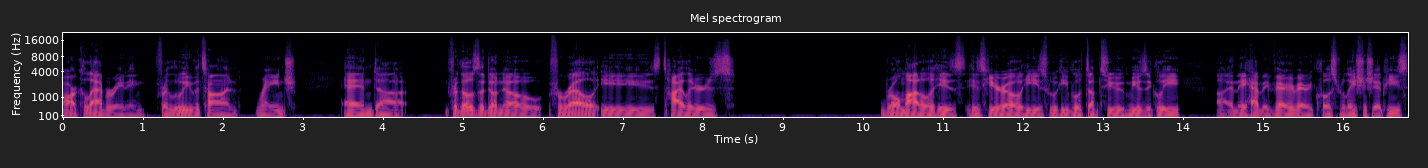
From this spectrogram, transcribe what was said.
are collaborating for Louis Vuitton range And uh, for those that don't know, Pharrell is Tyler's role model, his his hero. He's who he looked up to musically, uh, and they have a very very close relationship. He's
